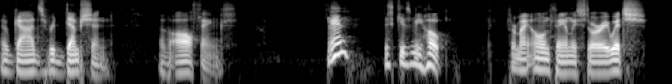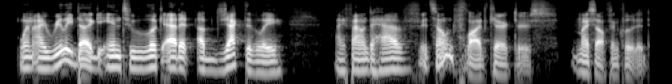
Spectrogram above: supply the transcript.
of God's redemption of all things. And this gives me hope for my own family story, which when I really dug in to look at it objectively, I found to have its own flawed characters, myself included,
